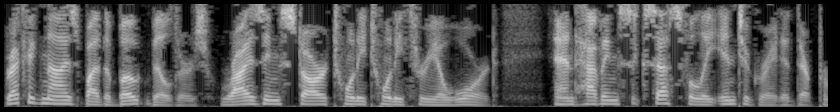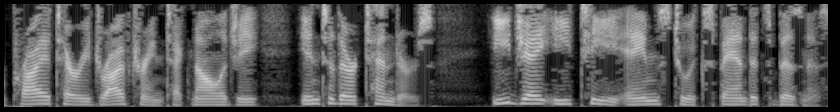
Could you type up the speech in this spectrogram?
Recognized by the Boat Builders Rising Star 2023 award, and having successfully integrated their proprietary drivetrain technology into their tenders, EJET aims to expand its business.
